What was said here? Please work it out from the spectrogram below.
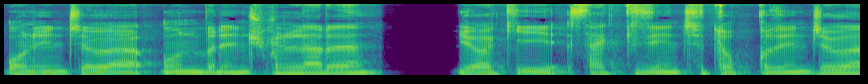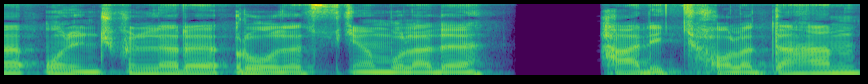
10 va 11 kunlari yoki 8, 9 va 10 kunlari roza tutgan bo'ladi. Har ikki holatda ham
